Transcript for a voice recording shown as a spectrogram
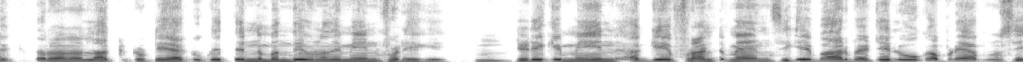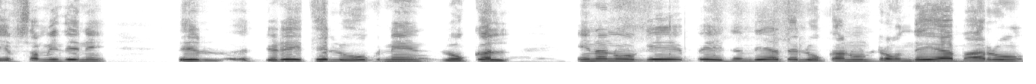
ਇੱਕ ਤਰ੍ਹਾਂ ਨਾਲ ਲੱਕ ਟੁੱਟਿਆ ਕਿਉਂਕਿ ਤਿੰਨ ਬੰਦੇ ਉਹਨਾਂ ਦੇ ਮੇਨ ਫੜੇ ਗਏ। ਜਿਹੜੇ ਕਿ ਮੇਨ ਅੱਗੇ ਫਰੰਟ ਮੈਨ ਸੀਗੇ ਬਾਹਰ ਬੈਠੇ ਲੋਕ ਆਪਣੇ ਆਪ ਨੂੰ ਸੇਫ ਸਮਝਦੇ ਨੇ ਤੇ ਜਿਹੜੇ ਇੱਥੇ ਲੋਕ ਨੇ ਲੋਕਲ ਇਹਨਾਂ ਨੂੰ ਅੱਗੇ ਭੇਜ ਦਿੰਦੇ ਆ ਤੇ ਲੋਕਾਂ ਨੂੰ ਡਰਾਉਂਦੇ ਆ ਬਾਹਰੋਂ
